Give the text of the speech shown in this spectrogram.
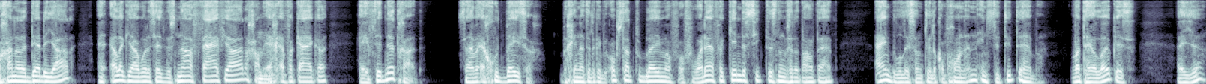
We gaan naar het derde jaar. En elk jaar worden steeds, dus na vijf jaar, dan gaan we hmm. echt even kijken, heeft dit nut gehad? Zijn we echt goed bezig? Begin natuurlijk heb je opstartproblemen of, of whatever, kinderziektes noemen ze dat altijd. Einddoel is natuurlijk om gewoon een instituut te hebben. Wat heel leuk is, weet je.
